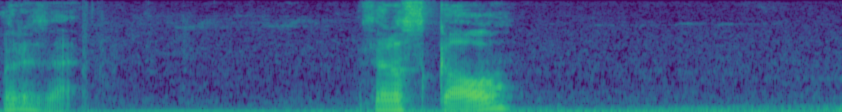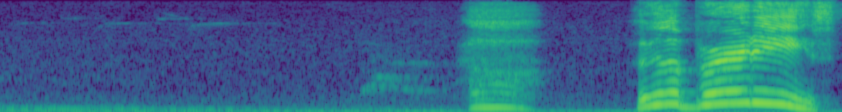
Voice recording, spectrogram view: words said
What is that? Is that a skull? Look at the birdies.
